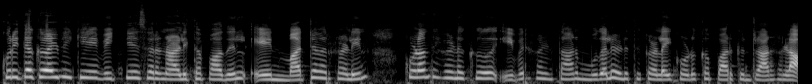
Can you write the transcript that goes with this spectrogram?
குறித்த கேள்விக்கு விக்னேஸ்வரன் அளித்த பதில் ஏன் மற்றவர்களின் குழந்தைகளுக்கு இவர்கள்தான் முதல் எழுத்துக்களை கொடுக்க பார்க்கின்றார்களா?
